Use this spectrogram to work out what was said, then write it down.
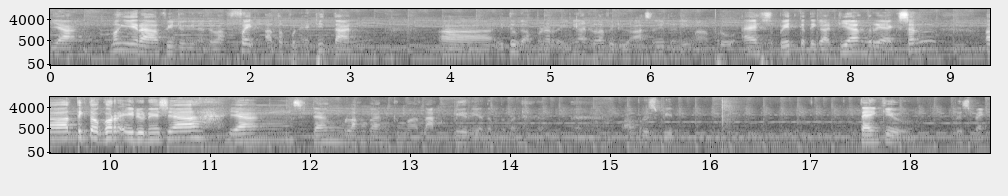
yang mengira video ini adalah fake ataupun editan uh, itu nggak benar ini adalah video asli dari Mabro Speed ketika dia reaction uh, tiktoker Indonesia yang sedang melakukan gemah takbir ya teman-teman. Mabro Speed. Thank you. Respect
